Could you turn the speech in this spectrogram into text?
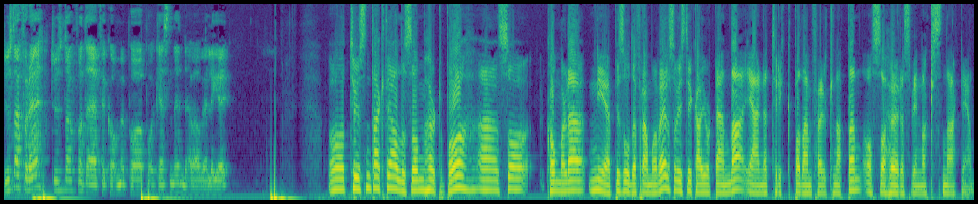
Tusen takk for det. Tusen takk for at jeg fikk komme på podkasten din. Det var veldig gøy. Og tusen takk til alle som hørte på. Eh, så kommer det nye episoder framover, så hvis du ikke har gjort det enda, gjerne trykk på den følg-knappen, og så høres vi nok snart igjen.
